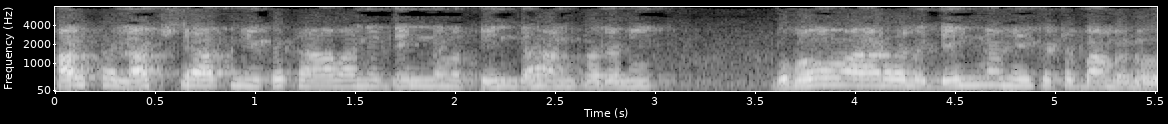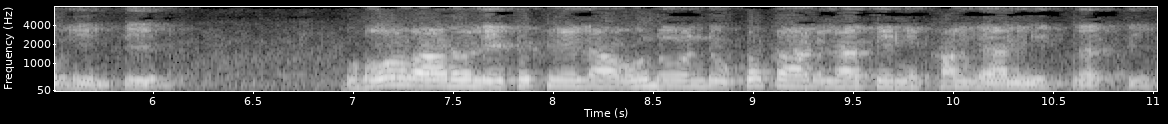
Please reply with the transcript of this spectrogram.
කල්ප ලක්ෂයක් මේකට ආවන්නේ දෙන්නම පින් දහම් කරමින් බොහෝ වාරවල දෙන්න මේකට බඹලෝ ගින් තියෙනවා. බොහෝ වාරවල එකතු වෙලා ඕනෝන්ද උපකාරලා තියෙන කල්යාණ මිත්‍රත්වයේ.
